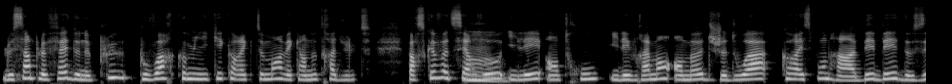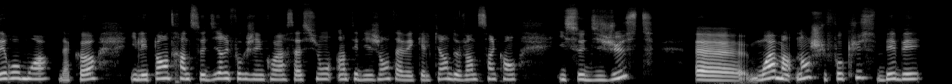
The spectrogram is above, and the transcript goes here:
le simple fait de ne plus pouvoir communiquer correctement avec un autre adulte parce que votre cerveau, mmh. il est en trou, il est vraiment en mode je dois correspondre à un bébé de zéro mois, d'accord? Il n'est pas en train de se dire il faut que j'ai une conversation intelligente avec quelqu'un de 25 ans. Il se dit juste euh, moi maintenant je suis focus bébé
